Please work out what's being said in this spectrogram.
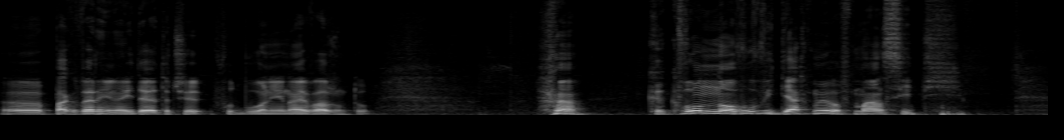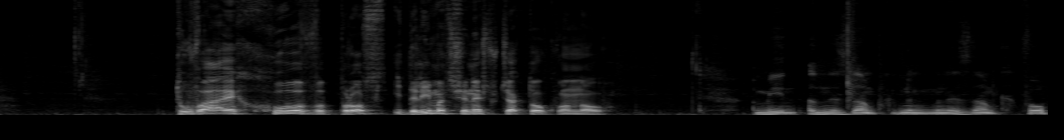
а, пак верни на идеята, че футбола ни е най-важното. Ха, какво ново видяхме в Ман Сити? Това е хубав въпрос и дали имаше нещо чак толкова ново? Ами, не знам, не, не знам какво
